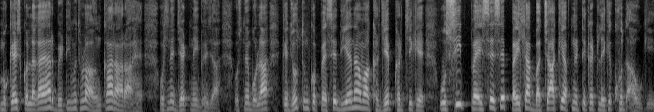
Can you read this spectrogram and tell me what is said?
मुकेश को लगा यार बेटी में थोड़ा अहंकार आ रहा है। उसने जेट नहीं भेजा। उसने बोला कि जो तुमको पैसे दिए ना वहाँ जेब खर्ची के उसी पैसे से पैसा बचा के अपनी टिकट लेके खुद आओगी।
